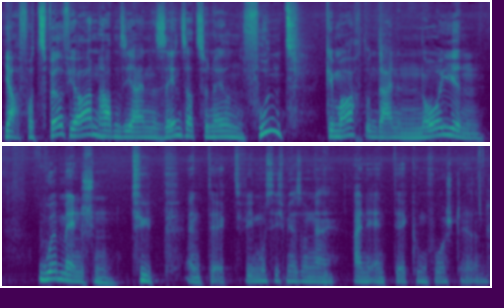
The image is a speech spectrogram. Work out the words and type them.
Ja, vor zwölf Jahren haben Sie einen sensationellen Fund gemacht und einen neuen Urmenschentyp entdeckt. Wie muss ich mir so eine, eine Entdeckung vorstellen?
